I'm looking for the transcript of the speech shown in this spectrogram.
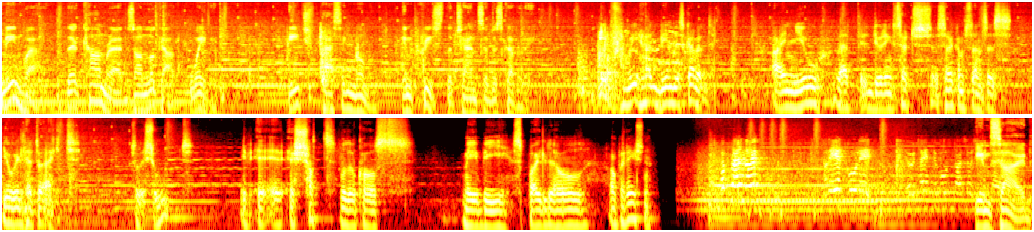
Meanwhile, their comrades on lookout waited. Each passing moment increased the chance of discovery. If we had been discovered, I knew that during such circumstances you will have to act. So they er shoot. If a, a shot would, of course, maybe spoil the whole operation. Inside,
